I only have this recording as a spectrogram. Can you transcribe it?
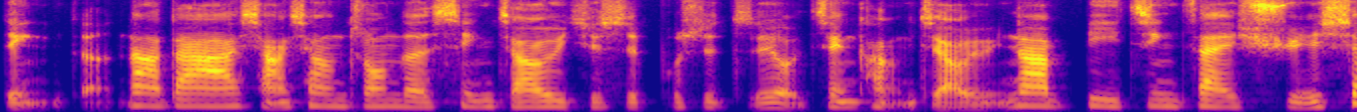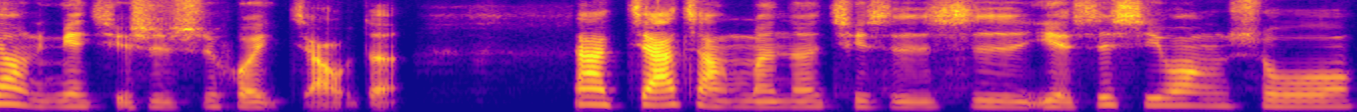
定的。那大家想象中的性教育其实不是只有健康教育，那毕竟在学校里面其实是会教的。那家长们呢，其实是也是希望说。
